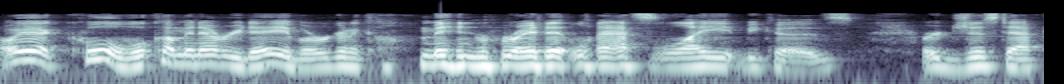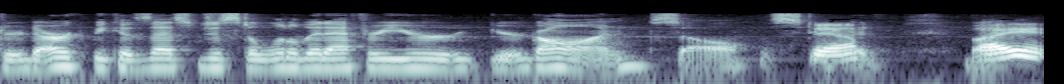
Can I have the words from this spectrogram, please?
oh yeah, cool, we'll come in every day, but we're gonna come in right at last light because, or just after dark because that's just a little bit after you're you're gone. So stupid. Yeah. But, I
